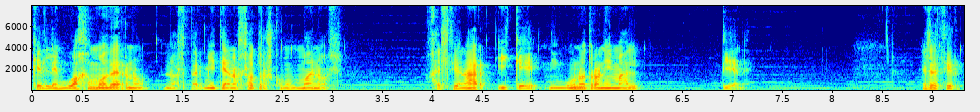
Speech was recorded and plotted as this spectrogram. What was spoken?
que el lenguaje moderno nos permite a nosotros como humanos gestionar y que ningún otro animal tiene. Es decir,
